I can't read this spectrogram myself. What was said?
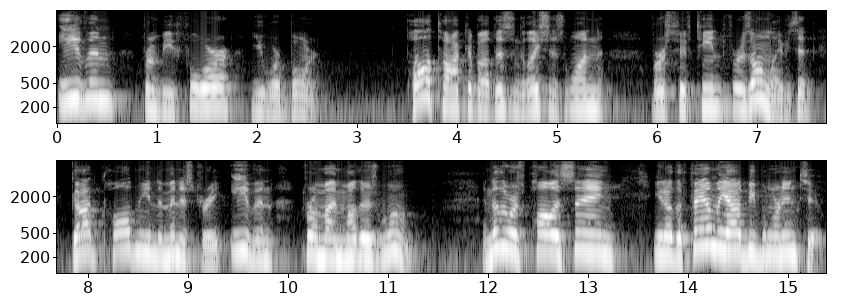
even from before you were born. Paul talked about this in Galatians 1, verse 15, for his own life. He said, God called me into ministry even from my mother's womb. In other words, Paul is saying, you know, the family I would be born into,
